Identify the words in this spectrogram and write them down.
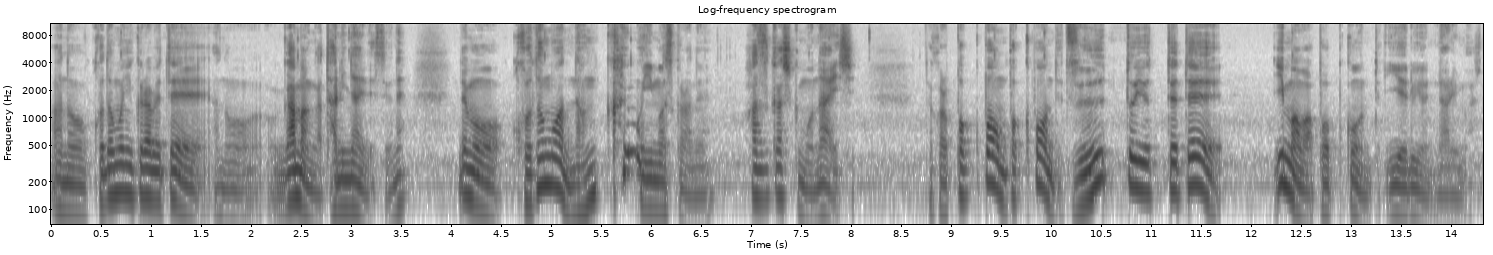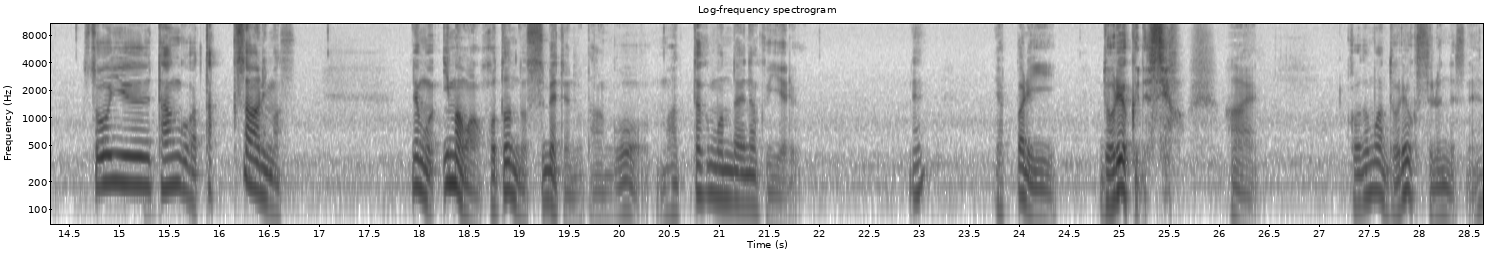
あの子供に比べてあの我慢が足りないですよね。でも子供は何回も言いますからね。恥ずかしくもないし。だからポックポンポックポンってずっと言ってて今はポップコーンって言えるようになりました。そういう単語がたくさんあります。でも今はほとんど全ての単語を全く問題なく言える。ね？やっぱり努力ですよ。はい。子供は努力するんですね。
